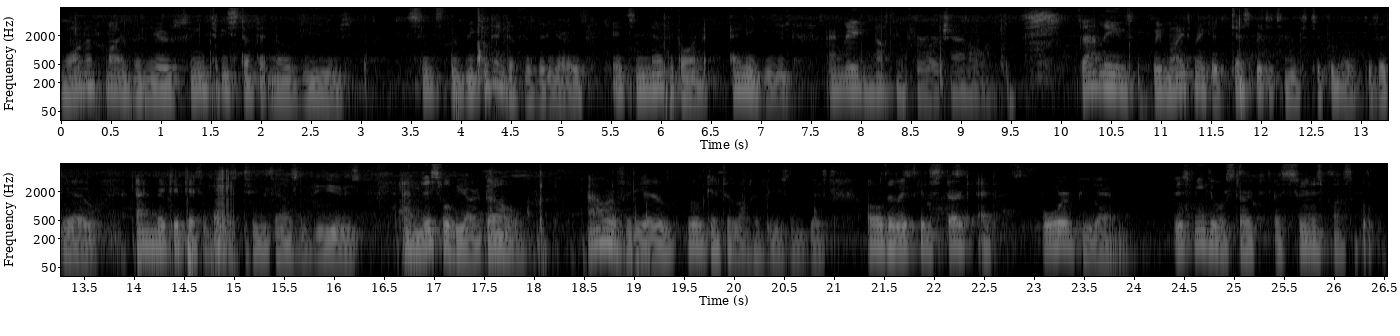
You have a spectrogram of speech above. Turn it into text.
One of my videos seemed to be stuck at no views. Since the beginning of the video, it's never gotten any views and made nothing for our channel. That means we might make a desperate attempt to promote the video, and make it get about 2,000 views, and this will be our goal. Our video will get a lot of views like this, although it's going to start at 4pm. This means it will start as soon as possible.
